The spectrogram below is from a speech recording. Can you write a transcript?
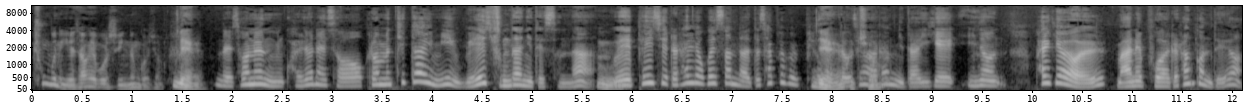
충분히 예상해 볼 수 있는 거죠. 네. 네, 저는 관련해서 그러면 티타임이 왜 중단이 됐었나, 음. 왜 폐지를 하려고 했었나도 살펴볼 필요가 네, 있다고 그렇죠. 생각을 합니다. 이게 2년 8개월 만에 부활을 한 건데요.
